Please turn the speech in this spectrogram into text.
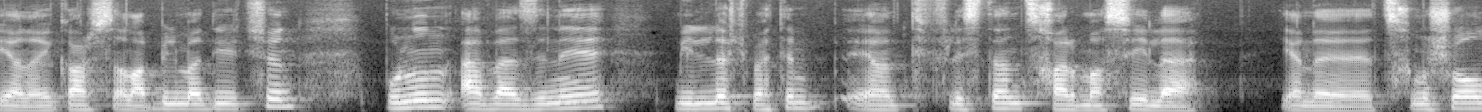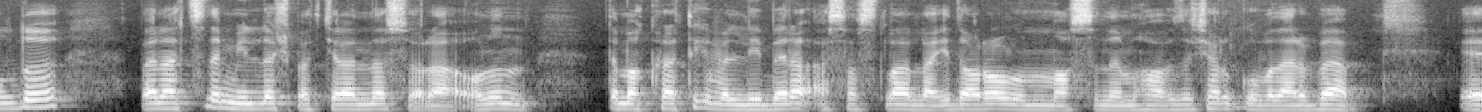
yəni qarşısını ala bilmədiyi üçün bunun əvəzini Milli hökumətin yəni Tiflisdən çıxarması ilə yəni çıxmış oldu və nəticədə Milli hökumət gələndən sonra onun demokratik və liberal əsaslarla idarə olunmasını mühafizəkar qüvvələr və e,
